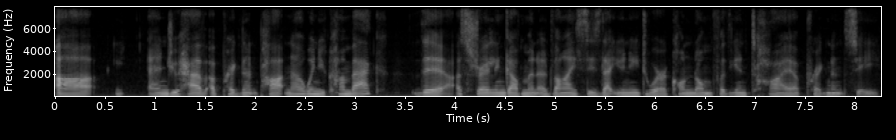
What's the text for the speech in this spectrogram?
uh, and you have a pregnant partner, when you come back, the Australian government advice is that you need to wear a condom for the entire pregnancy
